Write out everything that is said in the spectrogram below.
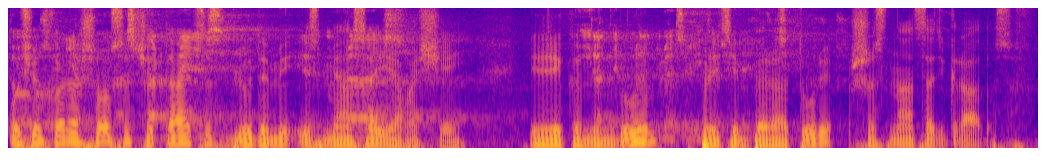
Очень хорошо сочетается с блюдами из мяса и овощей и рекомендуем при температуре 16 градусов.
